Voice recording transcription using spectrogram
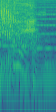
Yeah.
